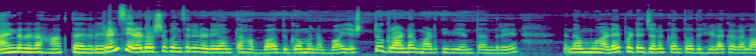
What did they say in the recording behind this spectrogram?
ಆ್ಯಂಗ್ಲರ್ ಎಲ್ಲ ಹಾಕ್ತಾ ಇದ್ದಾರೆ ಫ್ರೆಂಡ್ಸ್ ಎರಡು ವರ್ಷಕ್ಕೊಂದ್ಸರಿ ನಡೆಯುವಂಥ ಹಬ್ಬ, ದುರ್ಗಮ್ಮನ ಹಬ್ಬ. ಎಷ್ಟು ಗ್ರ್ಯಾಂಡಾಗಿ ಮಾಡ್ತೀವಿ ಅಂತಂದರೆ, ನಮ್ಮ ಹಳೆಪೇಟೆ ಜನಕ್ಕಂತೂ ಅದು ಹೇಳೋಕ್ಕಾಗಲ್ಲ.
